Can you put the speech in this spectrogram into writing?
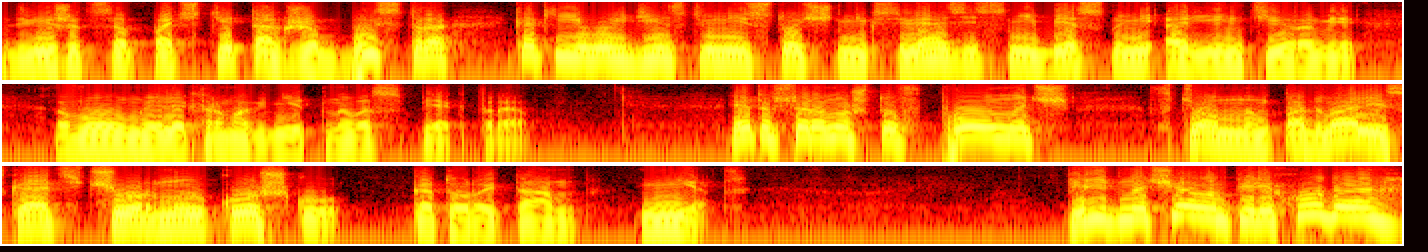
движется почти так же быстро, как и его единственный источник связи с небесными ориентирами – волны электромагнитного спектра. Это все равно, что в полночь в темном подвале искать черную кошку, которой там нет. Перед началом перехода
